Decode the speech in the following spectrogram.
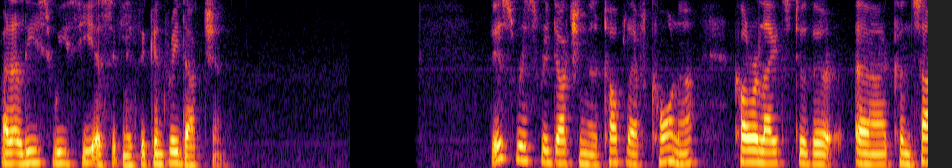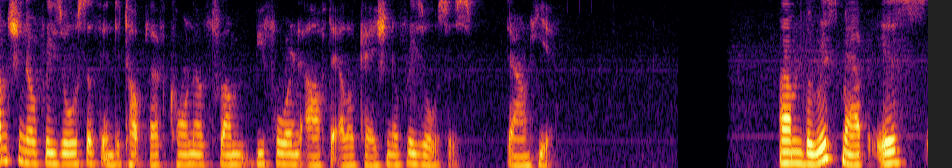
but at least we see a significant reduction. This risk reduction in the top left corner correlates to the uh, consumption of resources in the top left corner from before and after allocation of resources down here. Um, the risk map is,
